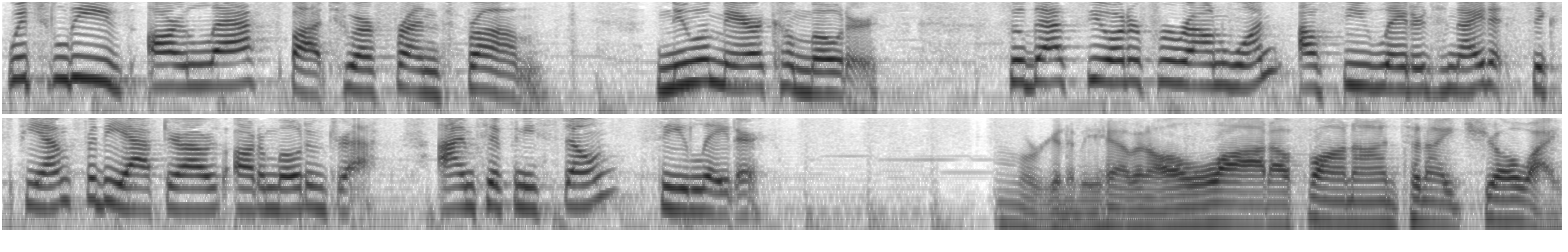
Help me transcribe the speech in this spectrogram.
which leaves our last spot to our friends from New America Motors. So that's the order for round one. I'll see you later tonight at 6 p.m. for the After Hours Automotive Draft. I'm Tiffany Stone. See you later. We're going to be having a lot of fun on tonight's show. I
